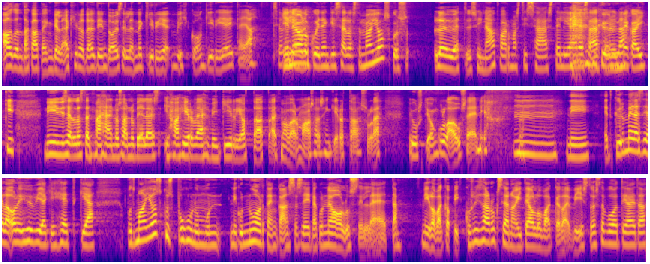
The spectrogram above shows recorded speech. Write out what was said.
auton takapenkillä ja kirjoiteltiin toisillemme kirjevihkoon kirjeitä. Ja, se oli ja ne on ollut kuitenkin sellaista, me on joskus löydetty. Sinä olet varmasti säästelijä ja säästänyt ne kaikki. Niin sellaista, että mä en osannut vielä edes ihan hirveän hyvin kirjoittaa, tai että mä varmaan osaisin kirjoittaa sulle just jonkun lauseen. Ja. Mm, niin, että kyllä meillä siellä oli hyviäkin hetkiä, mutta mä oon joskus puhunut mun niin nuorten kanssa siitä, kun ne on ollut silleen, että niillä on vaikka pikkusisaruksia, ne on itse ollut vaikka jotain 15-vuotiaita,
